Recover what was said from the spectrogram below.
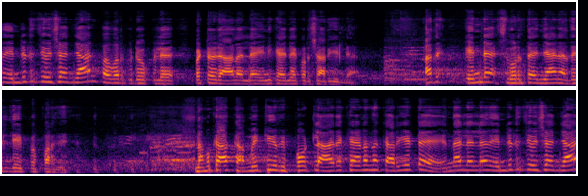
അല്ലാതെ എന്റെ അടുത്ത് ചോദിച്ചാൽ ഞാൻ പവർ ഗ്രൂപ്പിൽ പെട്ട ഒരാളല്ല എനിക്ക് അതിനെക്കുറിച്ച് അറിയില്ല. അത് എന്റെ സുഹൃത്തെ ഞാൻ അതിന്റെ ഇപ്പൊ പറഞ്ഞു? നമുക്ക് ആ കമ്മിറ്റി റിപ്പോർട്ടിൽ ആരൊക്കെയാണെന്നൊക്കെ അറിയട്ടെ. എന്നാലല്ലാതെ എന്റെ അടുത്ത് ചോദിച്ചാൽ ഞാൻ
